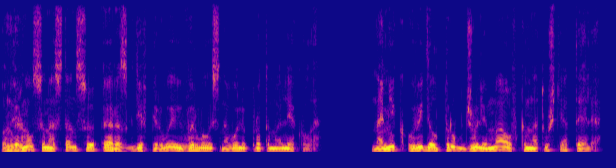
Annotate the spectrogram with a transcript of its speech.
Он вернулся на станцию Эрос, где впервые вырвалась на волю протомолекула. На миг увидел труп Джули Мау в комнатушке отеля.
